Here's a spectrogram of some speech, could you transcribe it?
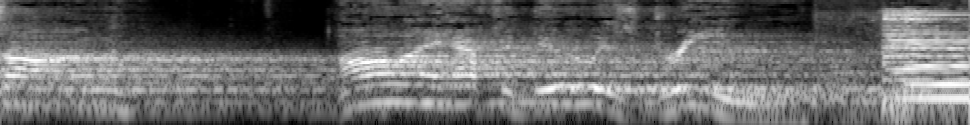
song, All I Have to Do Is Dream.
